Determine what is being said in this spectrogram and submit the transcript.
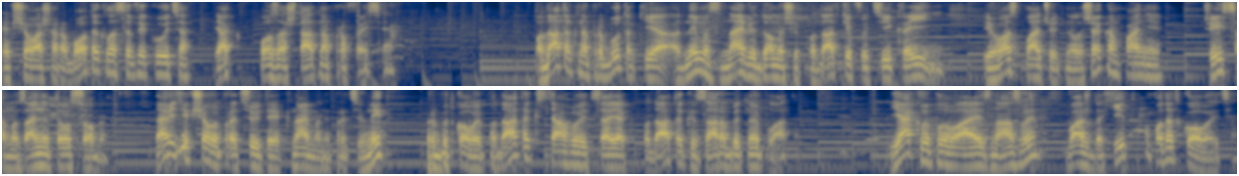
якщо ваша робота класифікується як позаштатна професія. Податок на прибуток є одним із найвідоміших податків у цій країні. Його сплачують не лише компанії чи й самозайняті особи. Навіть якщо ви працюєте як найманий працівник, прибутковий податок стягується як податок із заробітної плати. Як випливає з назви, ваш дохід оподатковується,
